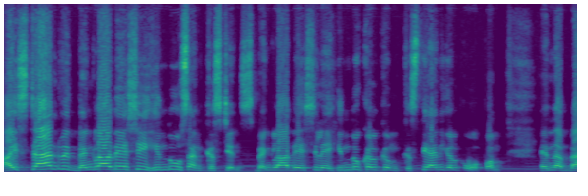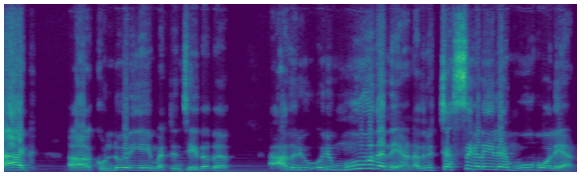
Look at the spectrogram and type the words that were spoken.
I stand with Bangladeshi Hindus and Christians ബംഗ്ലാദേശിലെ ഹിന്ദുക്കൾക്കും ക്രിസ്ത്യാനികൾക്കും ഒപ്പം എന്ന ബാഗ് കൊണ്ടുവരികയും മറ്റും ചെയ്തത് അതൊരു ഒരു മൂവ് തന്നെയാണ്. അതൊരു ചെസ് കളിയിലെ മൂവ് പോലെയാണ്.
